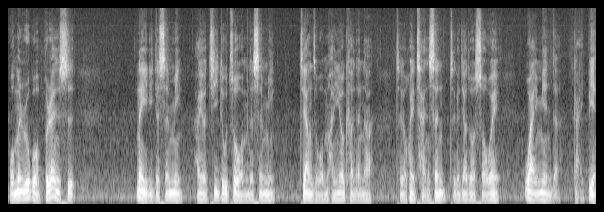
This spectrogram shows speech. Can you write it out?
我们如果不认识内里的生命，还有基督做我们的生命，这样子我们很有可能呢。这个会产生这个叫做所谓外面的改变。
